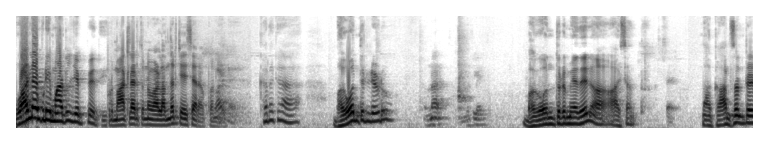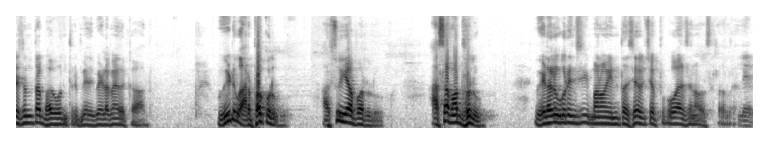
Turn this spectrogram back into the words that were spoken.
వాళ్ళే ఇప్పుడు ఈ మాటలు చెప్పేది. ఇప్పుడు మాట్లాడుతున్న వాళ్ళందరూ చేశారు పనులు. కనుక భగవంతుడు లేడు. భగవంతుడి మీదే నా ఆశ నా కాన్సన్ట్రేషన్ అంతా భగవంతుడి మీద వీళ్ళ మీద కాదు. వీడు అర్భకులు అసూయాపరులు అసమర్థులు వీళ్ళని గురించి మనం ఇంతసేపు చెప్పుకోవాల్సిన అవసరం లేదు.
